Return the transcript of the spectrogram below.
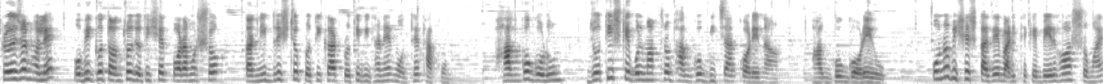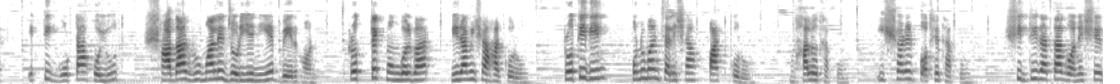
প্রয়োজন হলে অভিজ্ঞ তন্ত্র জ্যোতিষের পরামর্শ, তার নির্দিষ্ট প্রতিকার প্রতিবিধানের মধ্যে থাকুন। ভাগ্য গড়ুন। জ্যোতিষ কেবলমাত্র ভাগ্য বিচার করে না। ভাগ্য গড়েও কোনো বিশেষ কাজে বাড়ি থেকে বের হওয়ার সময় একটি গোটা হলুদ, সাদা রুমালে জড়িয়ে নিয়ে বের হন। প্রত্যেক মঙ্গলবার নিরামিষ আহার করুন। প্রতিদিন হনুমান চালিসা পাঠ করুন। ভালো থাকুন, ঈশ্বরের পথে থাকুন। সিদ্ধিদাতা গণেশের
